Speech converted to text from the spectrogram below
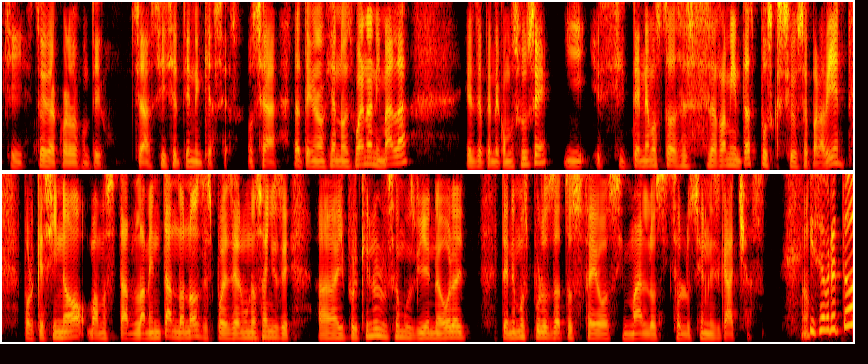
Sí, estoy de acuerdo contigo. O sea, sí se tiene que hacer. O sea, la tecnología no es buena ni mala. Es depende cómo se use. Y si tenemos todas esas herramientas, pues que se use para bien. Porque si no, vamos a estar lamentándonos después de unos años de, ay, ¿por qué no lo usamos bien? Ahora tenemos puros datos feos y malos y soluciones gachas. ¿no? Y sobre todo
